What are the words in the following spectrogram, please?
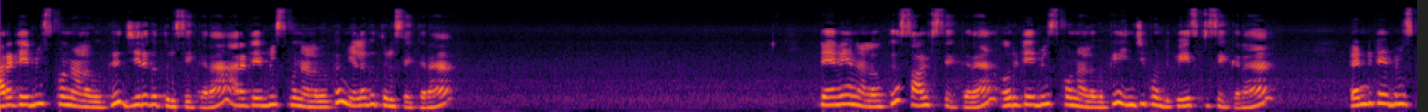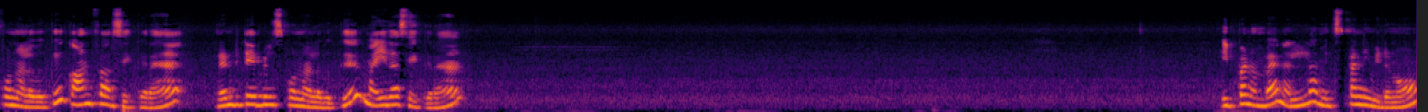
அரை டேபிள் ஸ்பூன் அளவுக்கு ஜீரகத்தூள் சேர்க்குறேன். அரை டேபிள் ஸ்பூன் அளவுக்கு மிளகுத்தூள் சேர்க்குறேன். தேவையான அளவுக்கு சால்ட் சேர்க்குறேன். ஒரு டேபிள் ஸ்பூன் அளவுக்கு இஞ்சி பூண்டு பேஸ்ட் சேர்க்குறேன். ரெண்டு டேபிள் ஸ்பூன் அளவுக்கு கார்ன்ஃப்ளவர் சேர்க்குறேன். ரெண்டு டேபிள் ஸ்பூன் அளவுக்கு மைதா சேர்க்குறேன். இப்போ நம்ம நல்லா மிக்ஸ் பண்ணி விடணும்.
